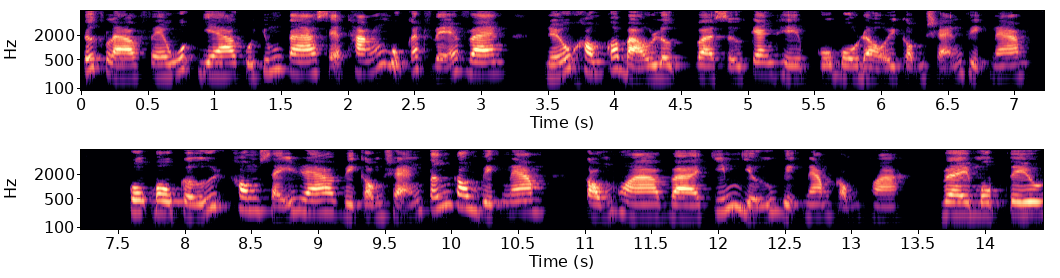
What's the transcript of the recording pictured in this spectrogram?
tức là phe quốc gia của chúng ta sẽ thắng một cách vẻ vang nếu không có bạo lực và sự can thiệp của bộ đội Cộng sản Việt Nam. Cuộc bầu cử không xảy ra vì Cộng sản tấn công Việt Nam, Cộng Hòa và chiếm giữ Việt Nam Cộng Hòa. Về mục tiêu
